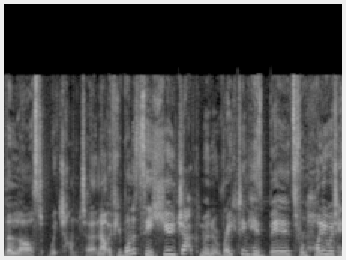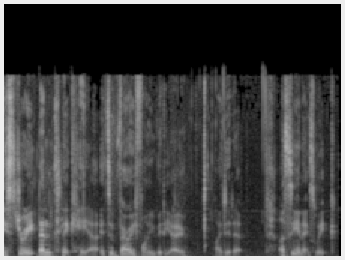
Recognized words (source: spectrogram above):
The Last Witch Hunter. Now, if you want to see Hugh Jackman rating his beards from Hollywood history, then click here. It's a very funny video. I did it. I'll see you next week.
